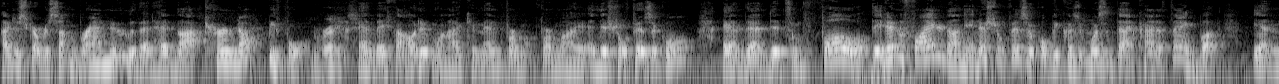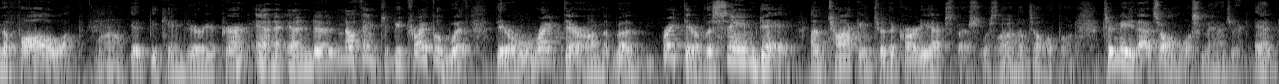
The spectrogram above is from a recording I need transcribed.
I discovered something brand new that had not turned up before. Right. And they found it when I came in for, for my initial physical and then did some follow up. They didn't find it on the initial physical because it wasn't that kind of thing, but in the follow up, Wow. it became very apparent and, and uh, nothing to be trifled with. They're right there on the, uh, right there, the same day I'm talking to the cardiac specialist on the telephone. To me, that's almost magic. And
